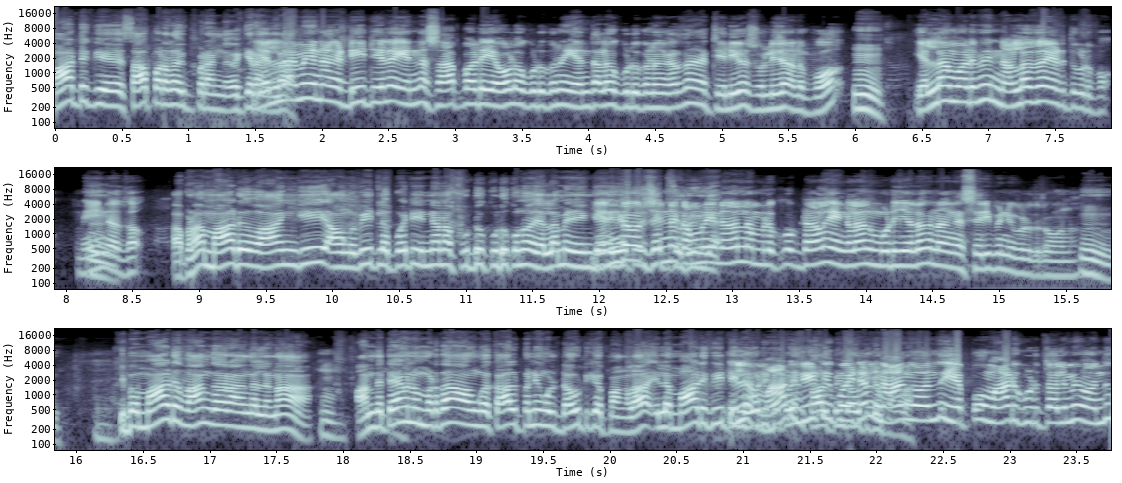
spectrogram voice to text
மாட்டுக்கு சாப்பாடெல்லாம் வைக்கிறாங்க வைக்கிறாங்க எல்லாமே நாங்கள் டீட்டெயிலாக என்ன சாப்பாடு எவ்வளோ கொடுக்கணும் எந்த அளவுக்கு கொடுக்கணுங்கிறத தெளிவாக சொல்லி தான் அனுப்புவோம். ம். எல்லா மாடுமே நல்லதாக எடுத்து கொடுப்போம். மெயின் அதுதான். அப்பனா மாடு வாங்கி அவங்க வீட்டில் போயிட்டு என்னென்ன ஃபுட்டு கொடுக்கணும் எல்லாமே to ஒரு சின்ன சொல்லுவீங்க. கம்ப்ளைண்ட் ஆனாலும் நம்மளை கூப்பிட்டாங்களோ எங்களால் முடிஞ்ச அளவுக்கு நாங்கள் சரி பண்ணி கொடுத்துருவோம் ம். இப்போ மாடு வாங்குறாங்கல்லண்ணா அந்த டைம்ல மட்டும் தான் அவங்க கால் பண்ணி உங்களுக்கு டவுட் கேட்பாங்களா? இல்ல மாடு ஓட்டிட்டு மாடு வீட்டுக்கு போயிட்டு நாங்க? வந்து எப்போ மாடு கொடுத்தாலுமே வந்து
